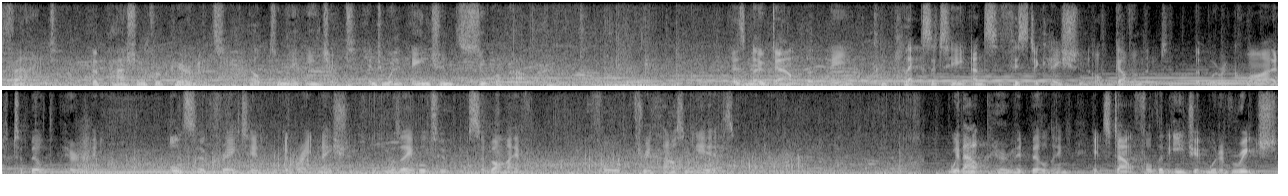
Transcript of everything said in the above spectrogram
Fact, the passion for pyramids helped to make Egypt into an ancient superpower. There's no doubt that the complexity and sophistication of government that were required to build the pyramid also created a great nation that was able to survive for 3,000 years. Without pyramid building, it's doubtful that Egypt would have reached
